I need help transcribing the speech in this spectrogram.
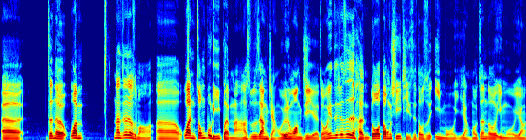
呃，真的万，那这叫什么？呃，万中不离本嘛，是不是这样讲？我有点忘记了。总而言之，就是很多东西其实都是一模一样，我真的都是一模一样。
